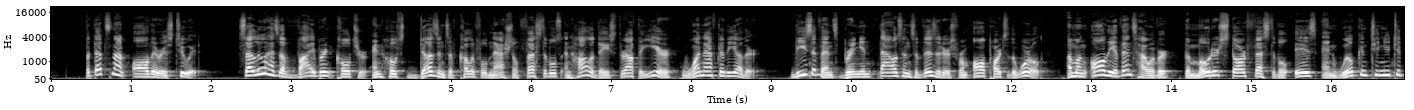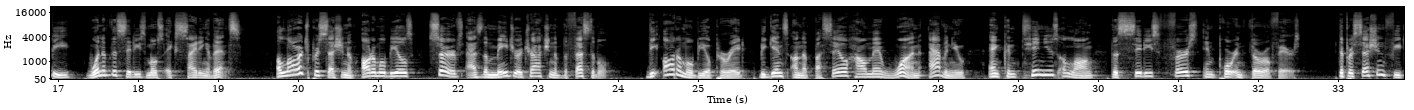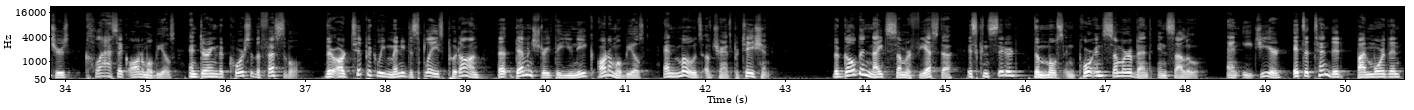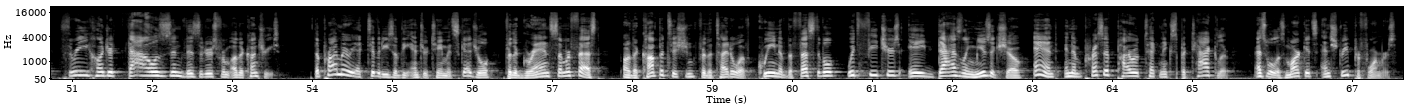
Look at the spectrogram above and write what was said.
But that's not all there is to it. Salou has a vibrant culture and hosts dozens of colorful national festivals and holidays throughout the year, one after the other. These events bring in thousands of visitors from all parts of the world. Among all the events, however, the Motor Star Festival is and will continue to be one of the city's most exciting events. A large procession of automobiles serves as the major attraction of the festival. The automobile parade begins on the Paseo Jaume 1 Avenue and continues along the city's first important thoroughfares. The procession features classic automobiles, and during the course of the festival, there are typically many displays put on that demonstrate the unique automobiles and modes of transportation. The Golden Nights Summer Fiesta is considered the most important summer event in Salou, and each year it's attended by more than 300,000 visitors from other countries. The primary activities of the entertainment schedule for the Grand Summer Fest are the competition for the title of Queen of the Festival, which features a dazzling music show and an impressive pyrotechnic spectacular, as well as markets and street performers.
